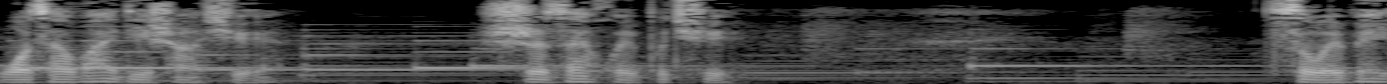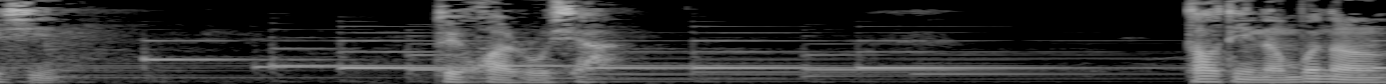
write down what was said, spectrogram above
我在外地上学，实在回不去。此为背景。对话如下：到底能不能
